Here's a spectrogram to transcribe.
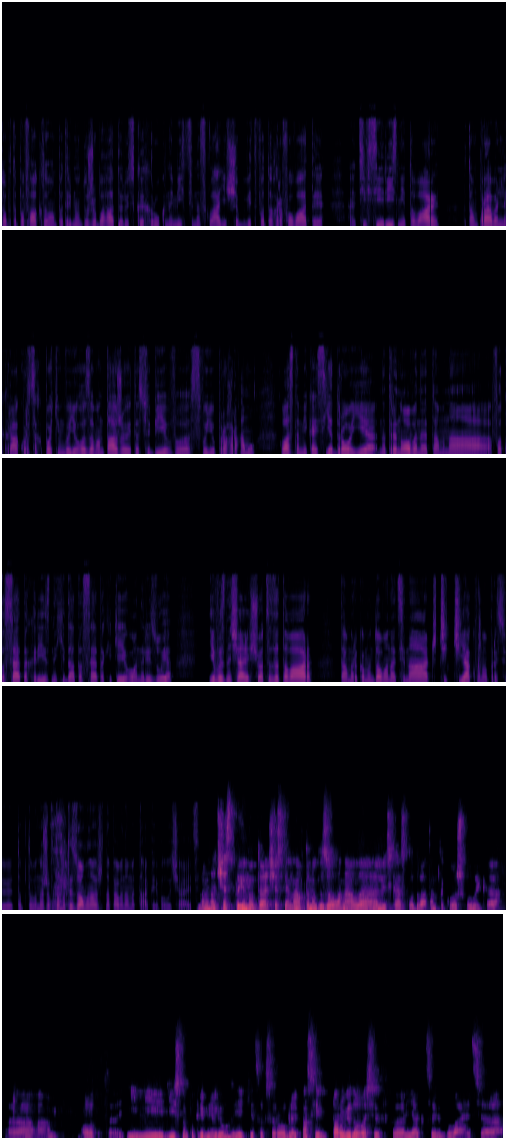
Тобто, по факту, вам потрібно дуже багато людських рук на місці на складі, щоб відфотографувати е, ці всі різні товари там правильних ракурсах, потім ви його завантажуєте собі в свою програму. У вас там якесь ядро є натреноване там на фотосетах різних і датасетах, яке його аналізує, і визначає, що це за товар, там рекомендована ціна, чи чи як воно працює? Тобто воно ж автоматизовано ж на певному етапі, виходить? Ну, на частину, так, частина автоматизована, але людська складова там також велика. Е, От і дійсно потрібні люди, які це все роблять. У нас є пару відосів, е, як це відбувається.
